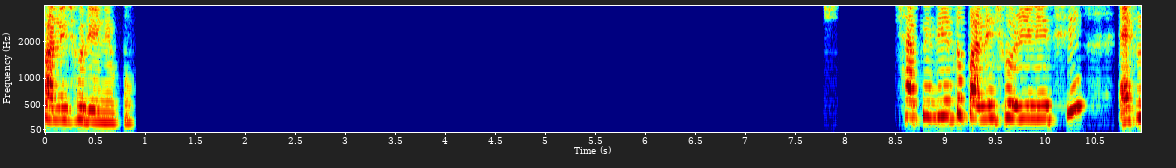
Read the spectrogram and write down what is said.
পানি ঝরিয়ে নেব। ছাঁকনি দিয়ে তো পানি ঝরিয়ে নিয়েছি। এখন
